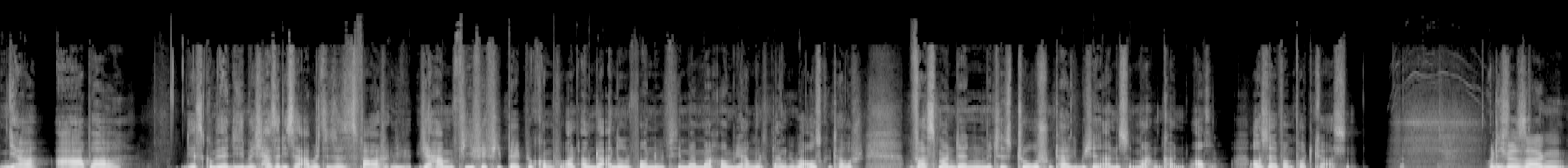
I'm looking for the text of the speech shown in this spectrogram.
Ja, aber jetzt kommt ja die, ich hasse diese Arbeit. Das war, wir haben viel, viel Feedback bekommen, von, unter anderem von einem Filmemacher und wir haben uns lange über ausgetauscht, was man denn mit historischen Tagebüchern alles so machen kann, auch außerhalb vom Podcasten. Und ich würde sagen,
